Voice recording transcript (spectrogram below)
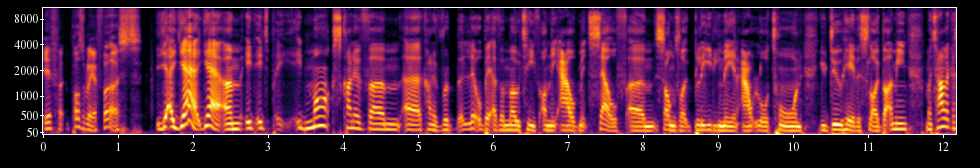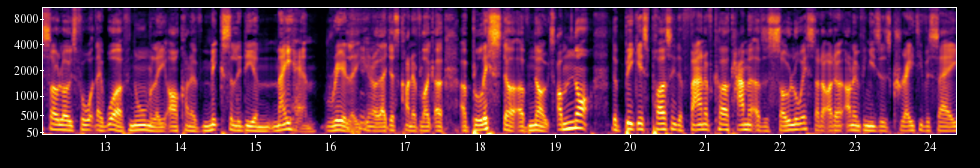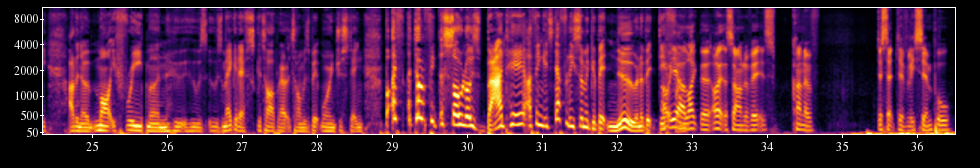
if possibly a first. Yeah, yeah, yeah. Um, it it it marks kind of um uh, kind of a little bit of a motif on the album itself. Um, songs like "Bleeding Me" and "Outlaw Torn," you do hear the slide. But I mean, Metallica solos, for what they're worth, normally are kind of mixolydian mayhem. Really, you know, they're just kind of like a, a blister of notes. I'm not the biggest personally the fan of Kirk Hammett as a soloist. I don't, I don't, I don't think he's as creative as say I don't know Marty Friedman, who who's who's Megadeth's guitar player at the time, was a bit more interesting. But I, I don't think the solo's bad here. I think it's definitely something a bit new and a bit different. Oh yeah, I like the I like the sound of it. It's kind of deceptively simple,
